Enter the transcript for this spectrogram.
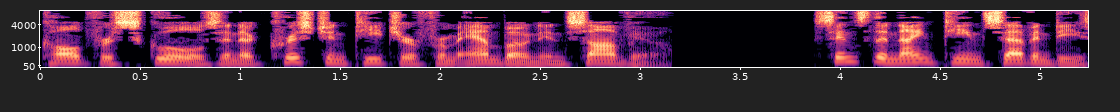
called for schools and a Christian teacher from Ambon in Savu. Since the 1970s,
